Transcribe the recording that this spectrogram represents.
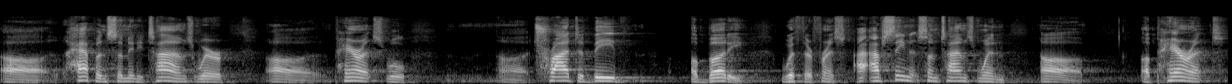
uh, happen so many times where uh, parents will uh, try to be a buddy with their friends. I, have seen it sometimes when uh, a parent,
